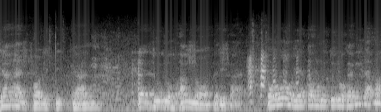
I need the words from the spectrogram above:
jangan politikkan dan tuduh UMNO terlibat oh yang kamu tuduh kami tak apa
